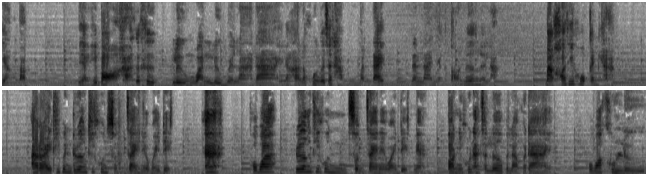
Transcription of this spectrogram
อย่างแบบอย่างที่บอกค่ะ ก็คือลืมวันลืมเวลาได้นะคะ แล้วคุณก็จะทำมันได้นานๆอย่างต่อเนื่องเลยล่ะ มาข้อที่ 6 กันค่ะ อะไรที่เป็นเรื่องที่คุณสนใจในวัยเด็กอะเพราะว่าเรื่องที่คุณสนใจในวัยเด็กเนี่ย ตอนนี้คุณอาจจะเลิกไปแล้วก็ได้ เพราะว่าคุณลืม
